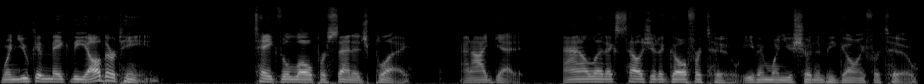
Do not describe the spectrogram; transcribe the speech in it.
when you can make the other team take the low percentage play. And I get it. Analytics tells you to go for two, even when you shouldn't be going for two.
